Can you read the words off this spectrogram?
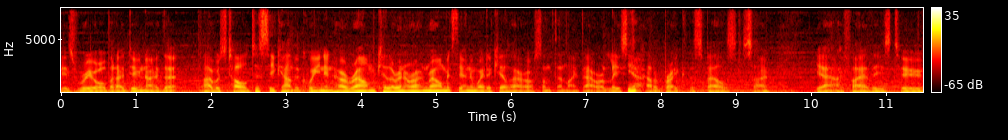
is real, but I do know that I was told to seek out the queen in her realm, kill her in her own realm. It's the only way to kill her, or something like that, or at least Yeah. how to break the spells. So, yeah, I fire these two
